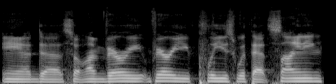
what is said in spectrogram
And uh, so I'm very very pleased with that signing.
